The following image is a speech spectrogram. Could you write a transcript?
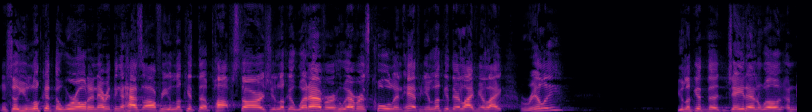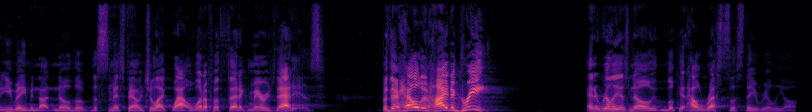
And so you look at the world and everything it has to offer. You look at the pop stars, you look at whatever, whoever is cool and hip, and you look at their life and you're like, really? You look at the Jada and Will, I mean, you may not know the, the Smith family, but you're like, wow, what a pathetic marriage that is. But they're held in high degree. And it really is no, look at how restless they really are.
